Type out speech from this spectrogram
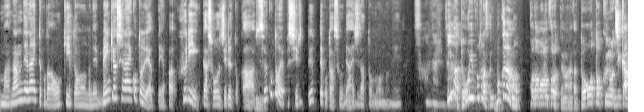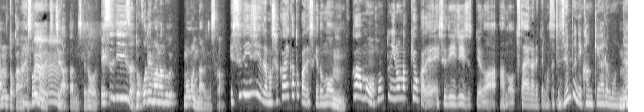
学んでないってことが大きいと思うので、勉強しないことでやって、やっぱ不利が生じるとか、うんそういうことをやっぱ知るってことがすごい大事だと思うので。そうなんだ。今どういうことなんですか？僕らの子供の頃っていうのはなんか道徳の時間とかなんかそういうのできっちりあったんですけど、SDGs はどこで学ぶものになるんですか？SDGs はまあ社会科とかですけども、うん他はもう本当にいろんな教科で SDGs っていうのはあの伝えられてまだってすね。全部に関係あるもんね。ね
